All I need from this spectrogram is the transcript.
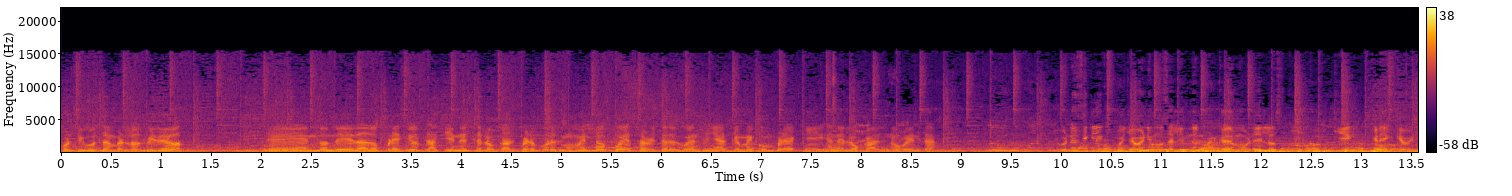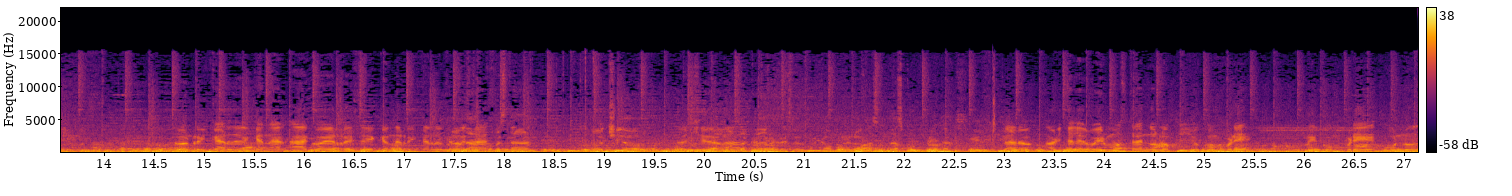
por si gustan ver los videos en donde he dado precios aquí en este local pero por el momento pues ahorita les voy a enseñar que me compré aquí en el local 90 y bueno Ciclix, pues ya venimos saliendo del mercado de Morelos y ¿con quién creen que venimos? Con Ricardo del canal AcoRC. ¿Qué onda Ricardo? ¿Cómo estás? ¿Cómo están? Todo chido. Todo chido, ¿no? Claro, ahorita les voy a ir mostrando lo que yo compré. Me compré unos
